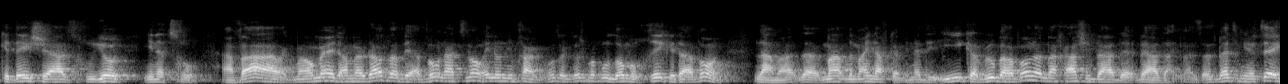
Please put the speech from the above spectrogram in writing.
כדי שהזכויות ינצחו. אבל הגמרא אומרת, אמר רבא ועוון עצמו אינו נמחק. בכל זאת הקדוש ברוך הוא לא מוחק את העוון. למה? למה היא נפקא מינה דאי קראו בעוון עד מחשי בהדי. אז, אז בעצם יוצא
